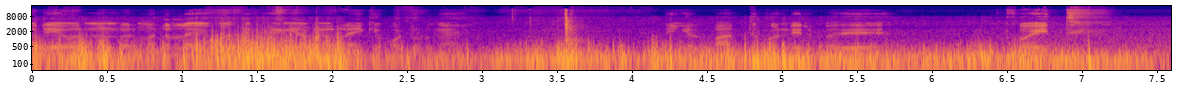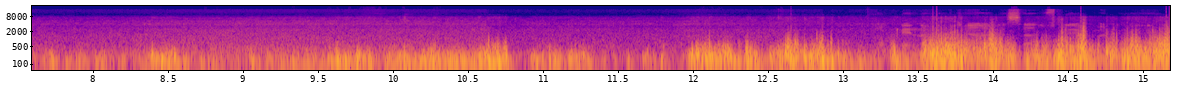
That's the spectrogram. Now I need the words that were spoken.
ஒரே ஒரு நண்பர் மட்டும் லைவ் பார்த்துருக்கீங்க அப்படியே ஒரு லைக்கை போட்டு விடுங்க நீங்கள் பார்த்து கொண்டிருப்பது குவைத் அப்படியே நம்ம சேனலை சப்ஸ்கிரைப் பண்ணுங்க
